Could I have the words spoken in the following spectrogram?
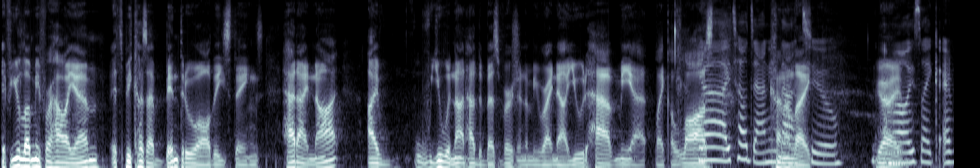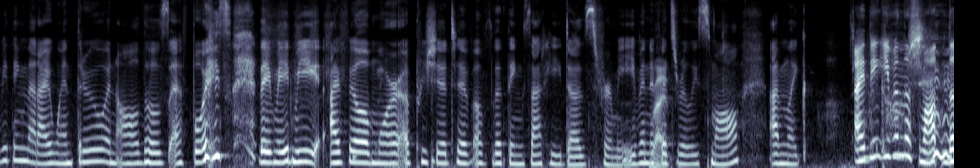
if you love me for how I am, it's because I've been through all these things. Had I not, I you would not have the best version of me right now. You would have me at like a loss. Yeah, I tell Danny that like- too. Right. I'm always like everything that I went through and all those f boys, they made me. I feel more appreciative of the things that he does for me, even if Right. it's really small. I'm like, I think even the small, the,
